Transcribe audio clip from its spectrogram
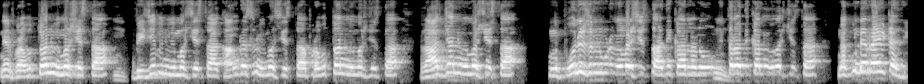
నేను ప్రభుత్వాన్ని విమర్శిస్తా. బీజేపీని విమర్శిస్తా కాంగ్రెస్ను విమర్శిస్తా ప్రభుత్వాన్ని విమర్శిస్తా రాజ్యాన్ని విమర్శిస్తా పోలీసులను కూడా విమర్శిస్తా అధికారులను. ఇతర అధికారులను విమర్శిస్తా నాకుండే రైట్ అది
